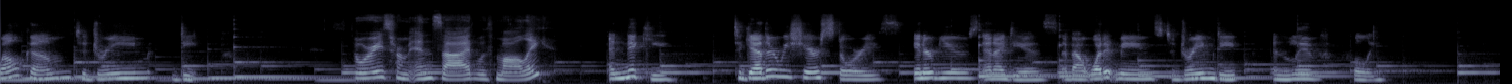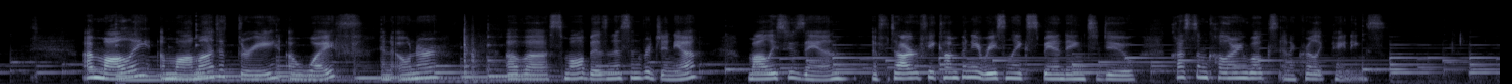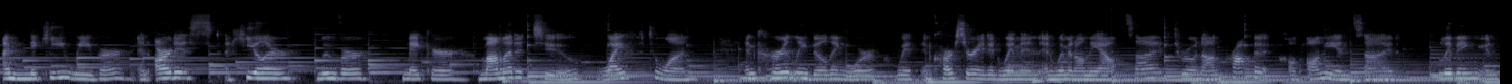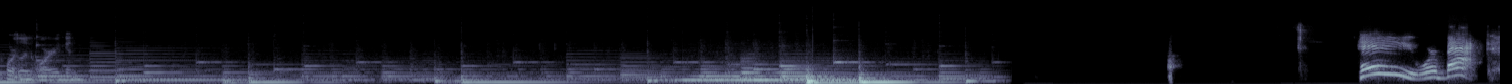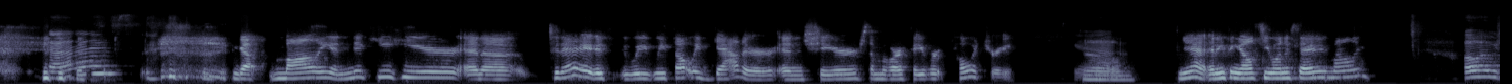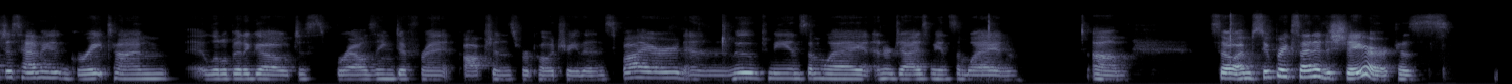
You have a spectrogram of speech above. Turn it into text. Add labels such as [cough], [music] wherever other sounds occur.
Welcome to Dream Deep. Stories from Inside with Molly and Nikki. Together, we share stories, interviews, and ideas about what it means to dream deep and live fully. I'm Molly, a mama to three, a wife, and owner of a small business in Virginia, Molly Suzanne, a photography company recently expanding to do custom coloring books and acrylic paintings. I'm Nikki Weaver, an artist, a healer, mover, maker, mama to two, wife to one, and currently building work with incarcerated women and women on the outside through a nonprofit called On the Inside, living in Portland, Oregon. Hey, we're back. Guys. [laughs] got Molly and Nikki here. And uh, today we, we thought we'd gather and share some of our favorite poetry. Yeah. Um, yeah. Anything else you want to say, Molly? Oh, I was just having a great time a little bit ago, just browsing different options for poetry that inspired and moved me in some way and energized me in some way. And um, so I'm super excited to share because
